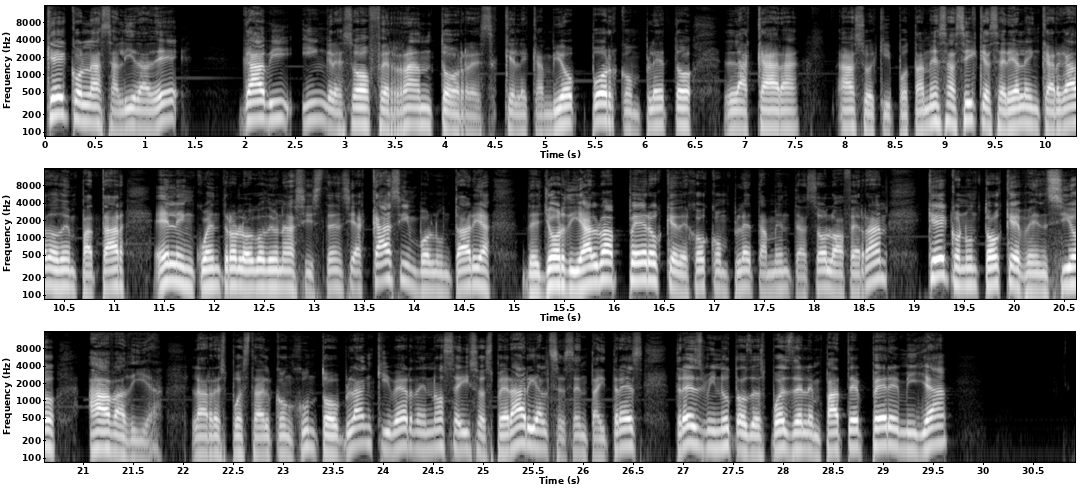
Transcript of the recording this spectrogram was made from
que con la salida de Gaby ingresó Ferran Torres, que le cambió por completo la cara a su equipo. Tan es así que sería el encargado de empatar el encuentro luego de una asistencia casi involuntaria de Jordi Alba, pero que dejó completamente a solo a Ferran, que con un toque venció a Badía. La respuesta del conjunto blanquiverde no se hizo esperar y al 63, tres minutos después del empate, Pere Millá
